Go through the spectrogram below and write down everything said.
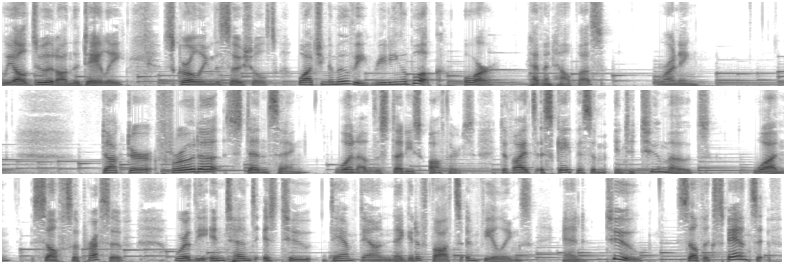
We all do it on the daily, scrolling the socials, watching a movie, reading a book, or, heaven help us, running. Dr. Frode Stenseng, one of the study's authors, divides escapism into two modes one, self suppressive, where the intent is to damp down negative thoughts and feelings, and two, self expansive,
